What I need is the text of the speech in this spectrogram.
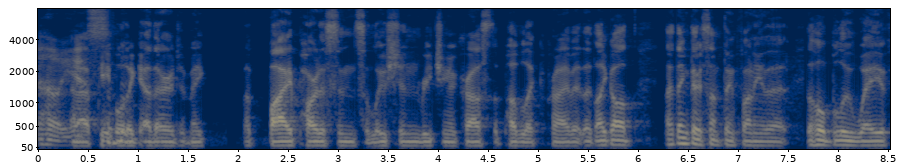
Oh yes, uh, people together to make a bipartisan solution reaching across the public private like all i think there's something funny that the whole blue wave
